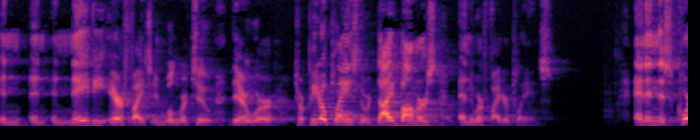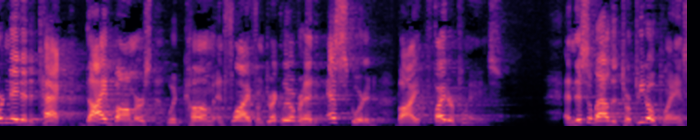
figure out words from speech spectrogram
in, in, in, Navy air fights in World War II. There were torpedo planes, there were dive bombers, and there were fighter planes. And in this coordinated attack, dive bombers would come and fly from directly overhead, escorted by fighter planes. And this allowed the torpedo planes,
